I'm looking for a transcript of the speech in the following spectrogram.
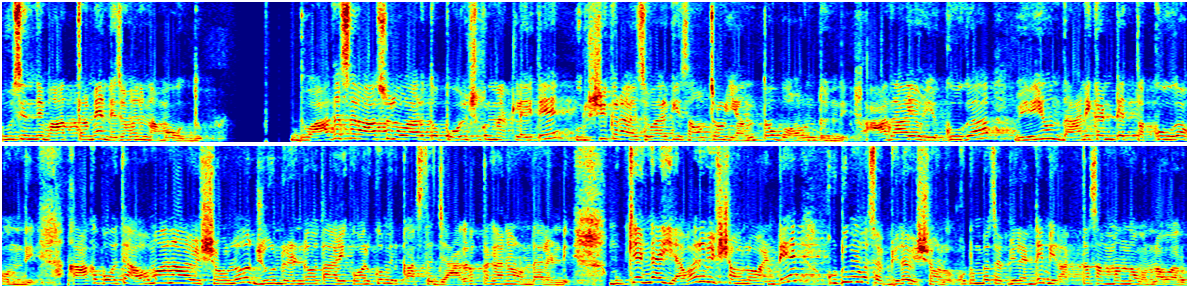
చూసింది మాత్రమే నిజమని నమ్మవద్దు. ద్వాదశ రాశుల వారితో పోల్చుకున్నట్లయితే వృశ్చిక రాశి వారికి సంవత్సరం ఎంతో బాగుంటుంది. ఆదాయం ఎక్కువగా వ్యయం దానికంటే తక్కువగా ఉంది. కాకపోతే అవమానాల విషయంలో జూన్ రెండవ తారీఖు వరకు మీరు కాస్త జాగ్రత్తగానే ఉండాలండి. ముఖ్యంగా ఎవరి విషయంలో అంటే కుటుంబ సభ్యుల విషయంలో. కుటుంబ సభ్యులు అంటే మీ రక్త సంబంధం ఉన్నవారు.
